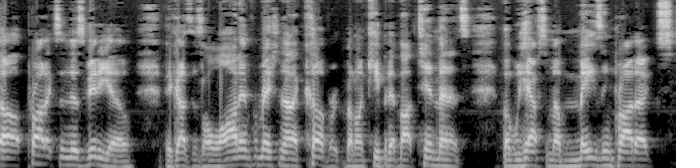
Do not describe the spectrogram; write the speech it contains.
the uh, products in this video because there's a lot of information that I covered, but I'll keep it at about 10 minutes. But we have some amazing products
